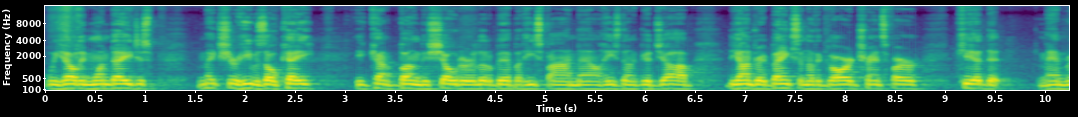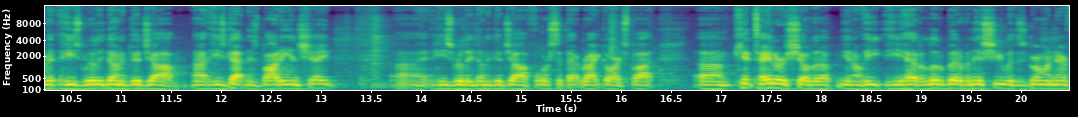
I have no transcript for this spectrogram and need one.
We held him one day, just make sure he was okay. He kind of bunged his shoulder a little bit, but he's fine now. He's done a good job. DeAndre Banks, another guard transfer kid that, man, he's really done a good job. Uh, he's gotten his body in shape. Uh, he's really done a good job for us at that right guard spot. Um, Kent Taylor showed up. You know, he, he had a little bit of an issue with his growing there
